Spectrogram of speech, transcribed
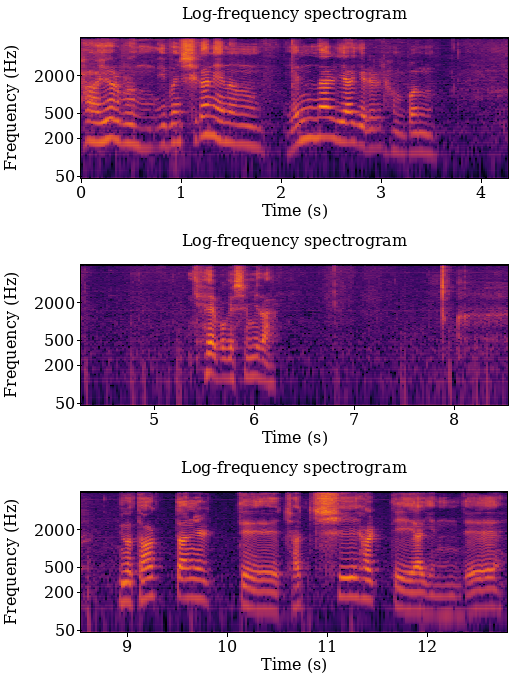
자, 여러분, 이번 시간에는 옛날 이야기를 한번 해보겠습니다. 이거 대학 다닐 때, 자취할 때 이야기인데,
